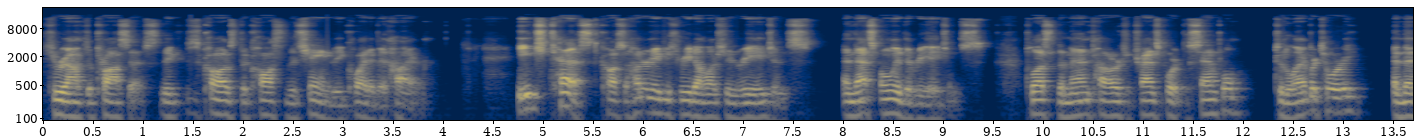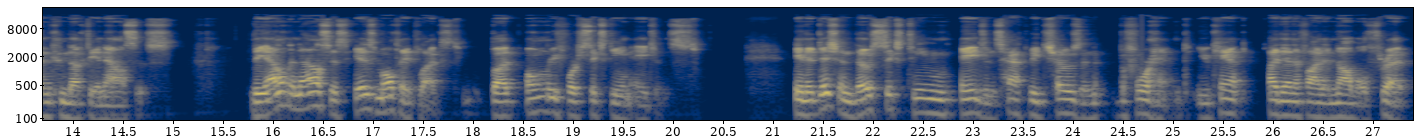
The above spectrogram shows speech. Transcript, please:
throughout the process. This caused the cost of the chain to be quite a bit higher. Each test costs $183 in reagents, and that's only the reagents, plus the manpower to transport the sample to the laboratory and then conduct the analysis. The analysis is multiplexed, but only for 16 agents. In addition, those 16 agents have to be chosen beforehand. You can't identify a novel threat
